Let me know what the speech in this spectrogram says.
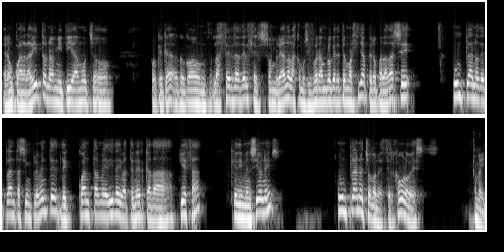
Era un cuadradito, no admitía mucho, porque claro, con las celdas del CER sombreándolas como si fueran bloques de termoarcilla, pero para darse un plano de planta simplemente de cuánta medida iba a tener cada pieza, qué dimensiones. Un plano hecho con Excel. ¿Cómo lo ves? Hombre,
